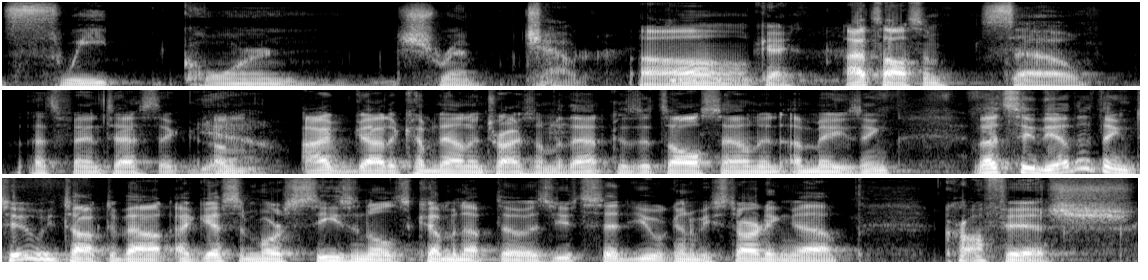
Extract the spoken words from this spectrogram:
sweet corn shrimp chowder. oh, okay. That's awesome. So That's fantastic. Um, Yeah. I've got to come down and try some of that because it's all sounding amazing. Let's see. The other thing too we talked about, I guess, some more seasonals coming up though, is you said you were going to be starting uh, crawfish.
